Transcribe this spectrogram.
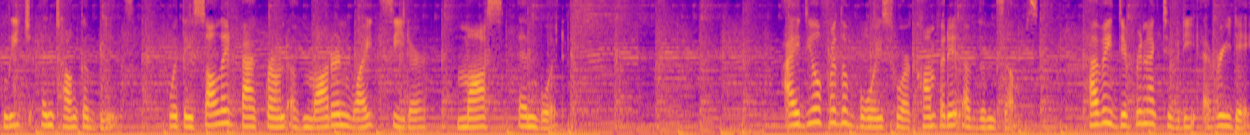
bleach and tonka beans, with a solid background of modern white cedar, moss, and wood. Ideal for the boys who are confident of themselves, have a different activity every day,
